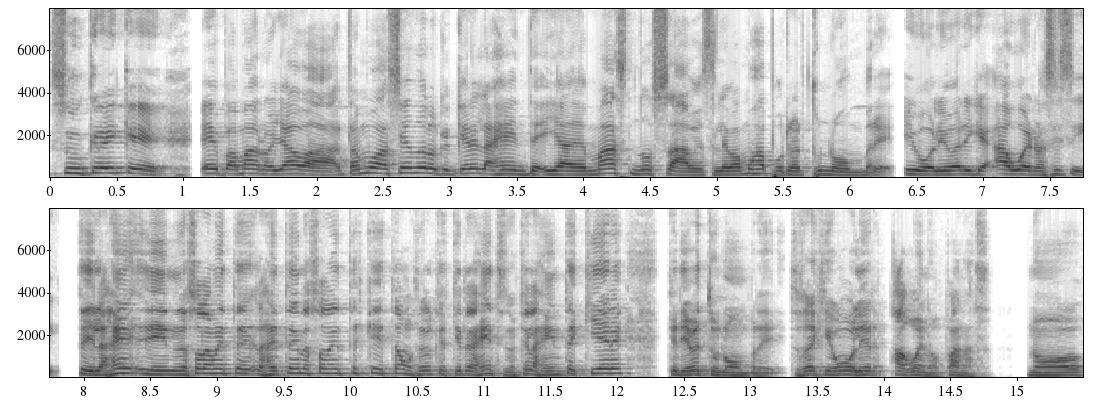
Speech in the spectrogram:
Sucre que, epa, mano, ya va. Estamos haciendo lo que quiere la gente y además no sabes, le vamos a poner tu nombre. Y Bolívar y que, ah, bueno, así sí. Sí, la gente, y no solamente, la gente no solamente es que estamos haciendo lo que quiere la gente, sino que la gente quiere que lleve tu nombre. Entonces aquí como Bolívar, ah, bueno, panas. No,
